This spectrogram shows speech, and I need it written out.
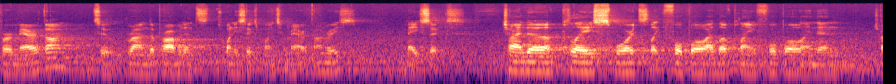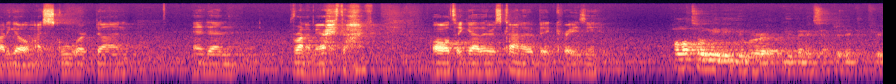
for a marathon to run the Providence 26.2 marathon race, May 6th. Trying to play sports like football. I love playing football and then try to get all my schoolwork done and then run a marathon all together. It's kind of a bit crazy. Paul told me that you were, you've been accepted into three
